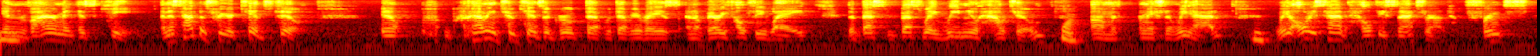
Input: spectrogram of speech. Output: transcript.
Environment is key. And this happens for your kids too. You know, having two kids, a group that that we raised in a very healthy way, the best best way we knew how to, Yeah. um, with information that we had, we always had healthy snacks around, fruits,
